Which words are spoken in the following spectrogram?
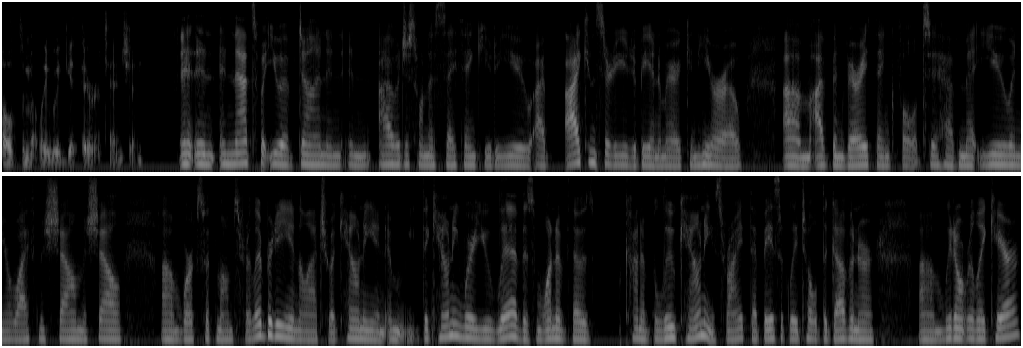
ultimately would get their attention. And, and, and that's what you have done. And, and I would just want to say thank you to you. I, I consider you to be an American hero. Um, I've been very thankful to have met you and your wife, Michelle. Michelle um, works with Moms for Liberty in Alachua County. And, and the county where you live is one of those kind of blue counties, right? That basically told the governor, um, we don't really care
